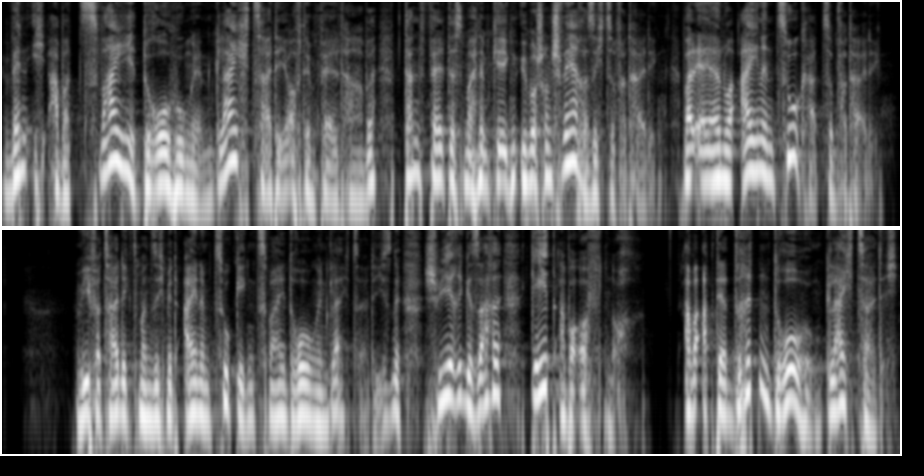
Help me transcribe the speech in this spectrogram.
Wenn ich aber zwei Drohungen gleichzeitig auf dem Feld habe, dann fällt es meinem Gegenüber schon schwerer, sich zu verteidigen, weil er ja nur einen Zug hat zum Verteidigen. Wie verteidigt man sich mit einem Zug gegen zwei Drohungen gleichzeitig? Ist eine schwierige Sache, geht aber oft noch. Aber ab der dritten Drohung gleichzeitig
